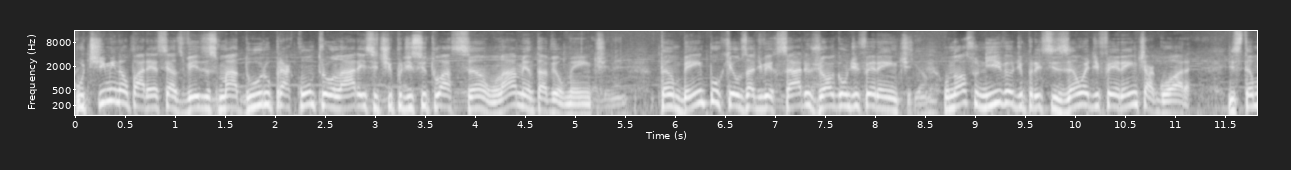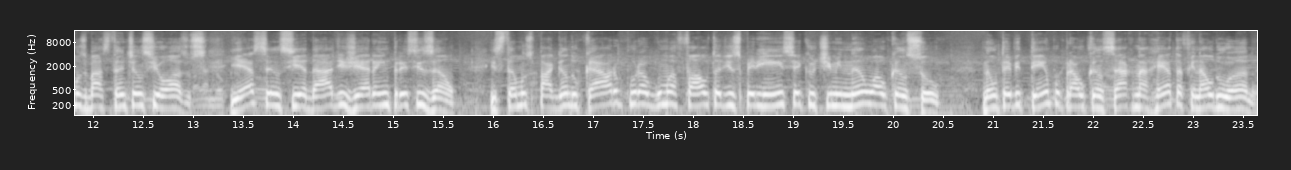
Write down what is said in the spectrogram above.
O time não parece às vezes maduro para controlar esse tipo de situação, lamentavelmente. Também porque os adversários jogam diferente. O nosso nível de precisão é diferente agora. Estamos bastante ansiosos e essa ansiedade gera imprecisão. Estamos pagando caro por alguma falta de experiência que o time não alcançou não teve tempo para alcançar na reta final do ano.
